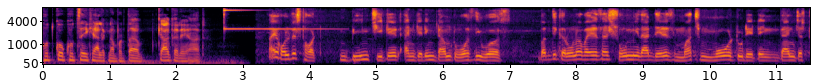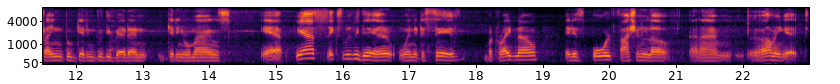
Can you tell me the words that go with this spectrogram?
खुद को खुद से ही ख्याल रखना पड़ता है अब। क्या करें यार? I always thought being cheated and getting dumped was the worst. But the coronavirus has shown me that there is much more to dating than just trying to get into the bed and getting romance. Yeah, yeah, sex will be there when it is safe, but right now it is old fashioned love and I am loving it.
